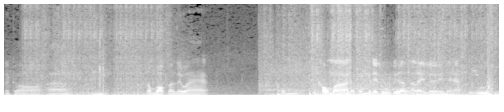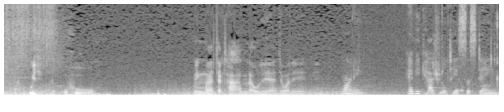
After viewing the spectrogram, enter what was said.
แล้วก็ต้องบอกก่อนเลยว่า ผมเข้ามาเนี่ยผมไม่ได้รู้เรื่องอะไรเลยนะฮะอุ้ยอุ้ยโอ้โหแม่งมาจากฐานเราเลยฮะจังหวะนี้ Warning. Heavy casualties sustained.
